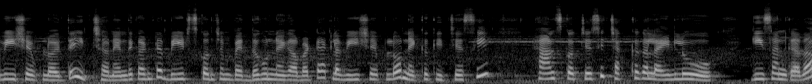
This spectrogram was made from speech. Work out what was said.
వీ షేప్లో అయితే ఇచ్చాను. ఎందుకంటే బీడ్స్ కొంచెం పెద్దగా ఉన్నాయి కాబట్టి అట్లా వీ షేప్లో నెక్కి ఇచ్చేసి హ్యాండ్స్కి వచ్చేసి చక్కగా లైన్లు గీసాను కదా.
